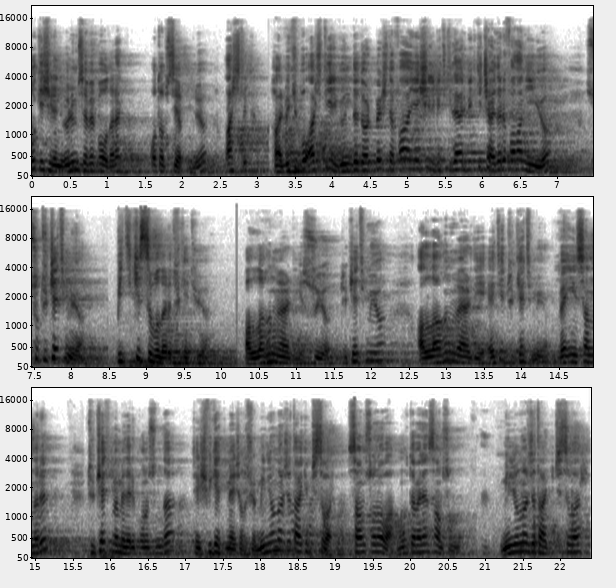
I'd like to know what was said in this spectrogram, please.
bu kişinin ölüm sebebi olarak otopsi yapılıyor. Açlık. Halbuki bu aç değil. Günde 4-5 defa yeşil bitkiler, bitki çayları falan yiyor. Su tüketmiyor. Bitki sıvıları tüketiyor. Allah'ın verdiği suyu tüketmiyor. Allah'ın verdiği eti tüketmiyor ve insanları tüketmemeleri konusunda teşvik etmeye çalışıyor. Milyonlarca takipçisi var. Samsonova, muhtemelen Samsunlu. Milyonlarca takipçisi var.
